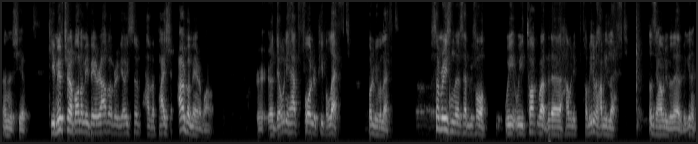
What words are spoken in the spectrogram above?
And this year. Be'rabba Rav Yosef have a paisha arba me'rabbanim. They only had 400 people left. 400 people left. For some reason, as I said before, we, we talk about the how many how many left. Doesn't say how many were there at the beginning.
